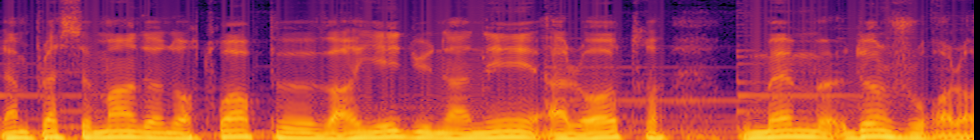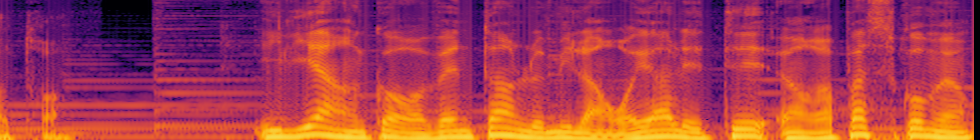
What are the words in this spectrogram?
L'emplacement d'un dortoir peut varier d'une année à l'autre ou même d'un jour à l'autre. Il y a encore 20 ans, le Milan Royal était un rapace commun.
